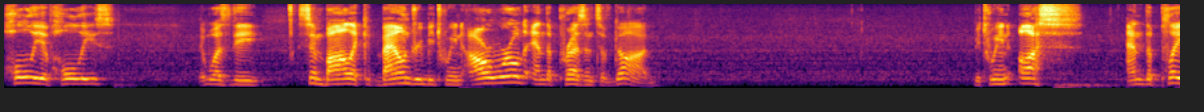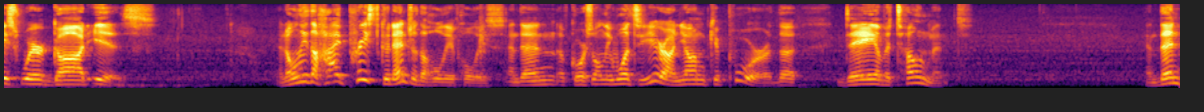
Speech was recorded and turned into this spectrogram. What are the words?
Holy of Holies. It was the symbolic boundary between our world and the presence of God. Between us and the place where God is. And only the high priest could enter the Holy of Holies. And then, of course, only once a year on Yom Kippur, the Day of Atonement. And then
